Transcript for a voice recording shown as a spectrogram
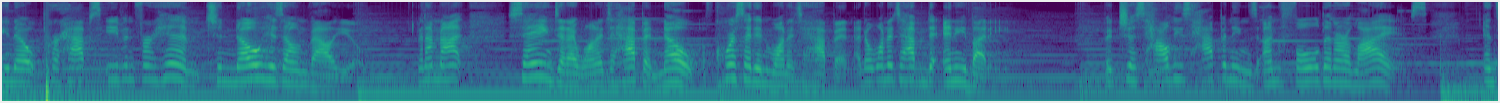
You know, perhaps even for him to know his own value. And I'm not saying, did I want it to happen? No, of course I didn't want it to happen. I don't want it to happen to anybody but just how these happenings unfold in our lives. And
